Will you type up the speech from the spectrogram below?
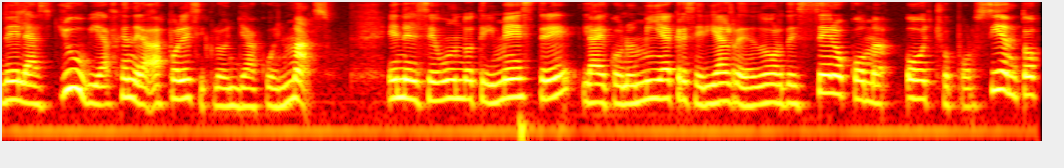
de las lluvias generadas por el ciclón Yaku en marzo. En el segundo trimestre, la economía crecería alrededor de 0,8%,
